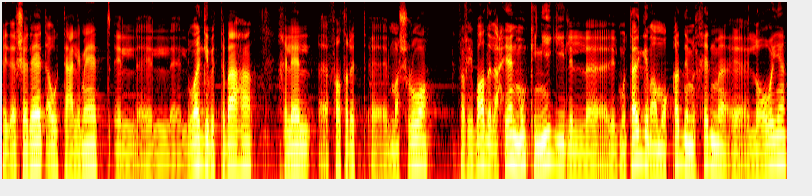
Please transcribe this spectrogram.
بالإرشادات أو التعليمات ال- ال- الواجب اتباعها خلال آه، فترة آه، المشروع. ففي بعض الأحيان ممكن يجي لل- للمترجم أو مقدم الخدمة آه، اللغوية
